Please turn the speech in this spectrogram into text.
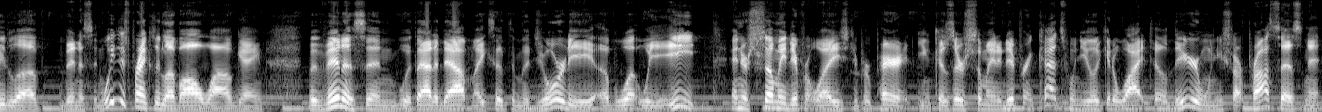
We love venison. We just frankly love all wild game. But venison, without a doubt, makes up the majority of what we eat. And there's so many different ways to prepare it because there's so many different cuts when you look at a white-tailed deer when you start processing it.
